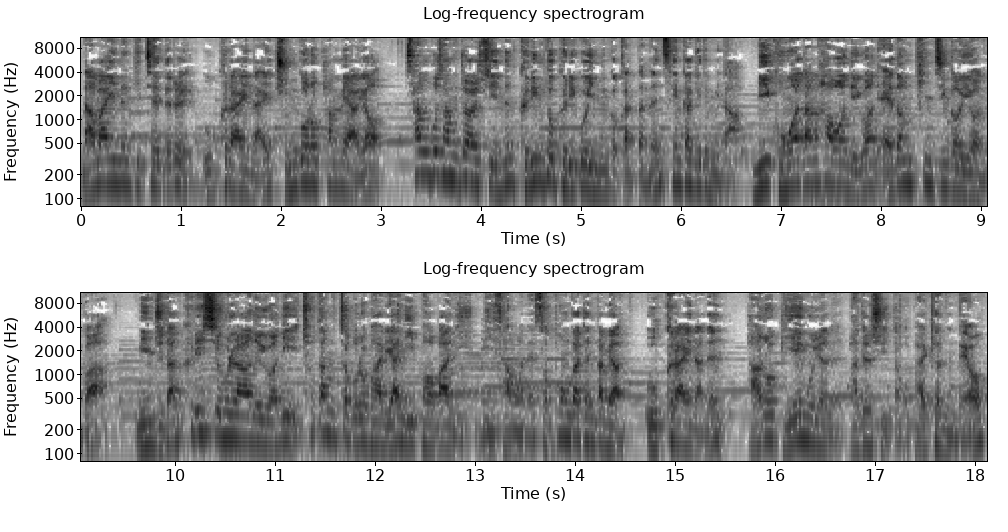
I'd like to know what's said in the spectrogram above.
남아있는 기체들을 우크라이나에 중고로 판매하여 상부상조할 수 있는 그림도 그리고 있는 것 같다는 생각이 듭니다. 미 공화당 하원 의원 애덤 킨징거 의원과 민주당 크리시 홀라한 의원이 초당적으로 발의한 이 법안이 미 상원에서 통과된다면 우크라이나는 바로 비행 훈련을 받을 수 있다고 밝혔는데요.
